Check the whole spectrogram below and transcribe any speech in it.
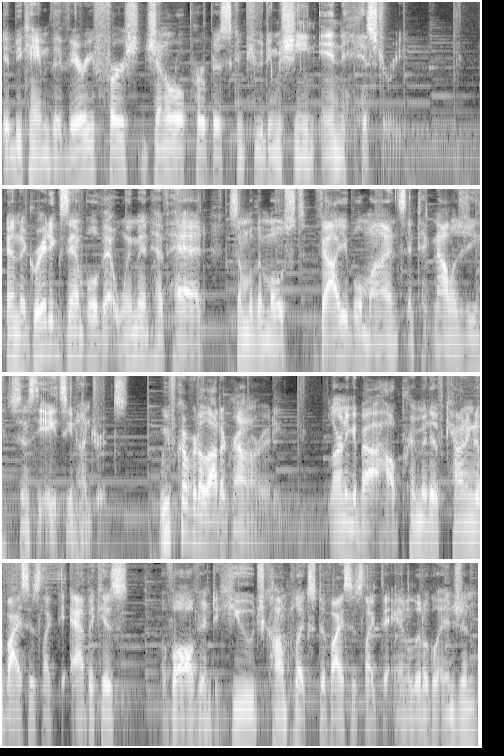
it became the very first general purpose computing machine in history. And a great example that women have had some of the most valuable minds in technology since the 1800s. We've covered a lot of ground already, learning about how primitive counting devices like the abacus evolved into huge, complex devices like the analytical engine,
